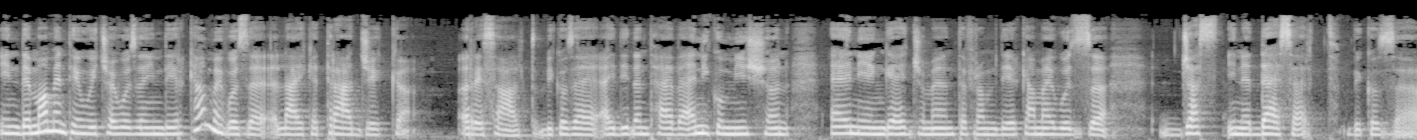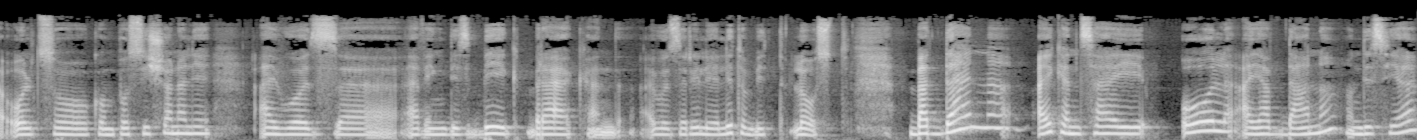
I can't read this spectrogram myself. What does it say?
in the moment in which I was in DIRCAM, it was uh, like a tragic result because I, I, didn't have any commission, any engagement from DIRCAM. I was uh, just in a desert because uh, also compositionally I was uh, having this big break and I was really a little bit lost. But then I can say all I have done on this year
